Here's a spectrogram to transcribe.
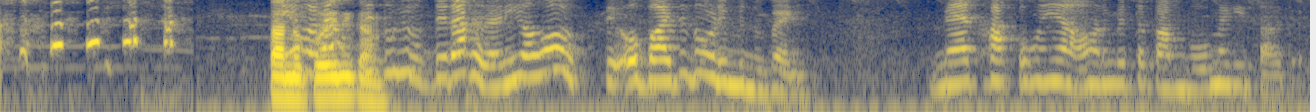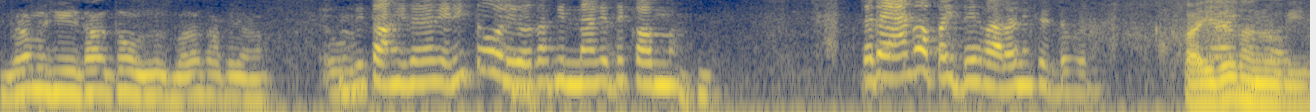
ਤੁਹਾਨੂੰ ਕੋਈ ਨਹੀਂ ਕੰਮ। ਤੁਸੀਂ ਉੱਤੇ ਰੱਖ ਦੇਣੀ ਉਹ ਤੇ ਉਹ ਬਾਅਦ ਚ ਧੋਣੀ ਮੈਨੂੰ ਪੈਣੀ। ਮੈਂ ਥੱਕ ਹੋਈ ਆ ਹੁਣ ਮੇਰੇ ਤੋਂ ਕੰਮ ਬਹੁਤ ਮੈਂ ਕੀਤਾ ਅੱਜ ਮੇਰਾ ਮਸ਼ੀਨ ਤਾਂ ਧੋਣ ਨੂੰ ਬੜਾ ਥੱਕ ਜਾਣਾ। ਉਹ ਵੀ ਤਾਂ ਹੀ ਤਾਂ ਕਹਿੰਦੀ ਧੋ ਲਿਓ ਤਾਂ ਕਿੰਨਾ ਕਿਤੇ ਕੰਮ। ਤੇ ਰਹਿਣ ਦੋ ਆਪਾਂ ਇੱਥੇ ਖਾ ਲੈਣੀ ਛੱਡੋ ਫਿਰ। ਫਾਇਦਾ ਸਾਨੂੰ ਕੀ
